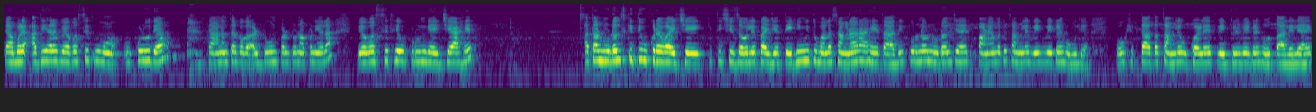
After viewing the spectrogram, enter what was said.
त्यामुळे आधी ह्याला व्यवस्थित म उकळू द्या. त्यानंतर बघा अलटून पलटून आपण याला व्यवस्थित हे उकडून घ्यायचे आहेत. आता नूडल्स किती उकडवायचे किती शिजवले पाहिजे तेही मी तुम्हाला सांगणार आहे. तर आधी पूर्ण नूडल्स जे आहेत पाण्यामध्ये चांगले वेगवेगळे होऊ द्या. होऊ शकता आता चांगले उकळले आहेत वेगळे वेगळे होत आलेले आहेत.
